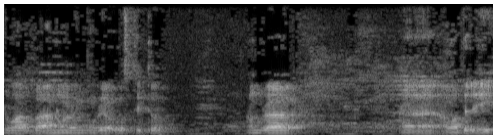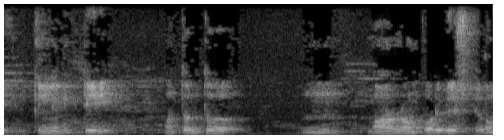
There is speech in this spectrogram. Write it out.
Domar Bayanmari মোড়ে অবস্থিত। আমরা আমাদের এই ক্লিনিকটি অত্যন্ত মনোরম পরিবেশ এবং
